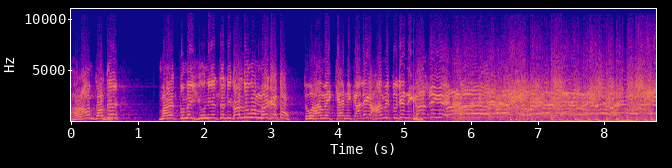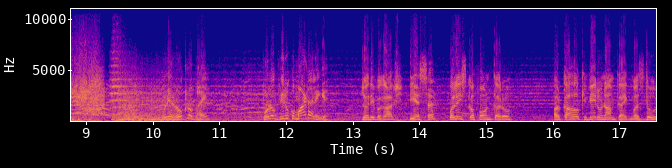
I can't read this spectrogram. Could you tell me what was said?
हराम दादे मैं तुम्हें यूनियन से निकाल दूँगा मैं कहता हूँ। तू हमें क्या निकालेगा? हम ही तुझे निकाल देंगे। उन्हें रोक लो भाई। वो लोग वीरू को मार डालेंगे। Jyoti Prakash. Yes sir police को फ़ोन करो और कहो कि वीरू नाम का एक मजदूर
